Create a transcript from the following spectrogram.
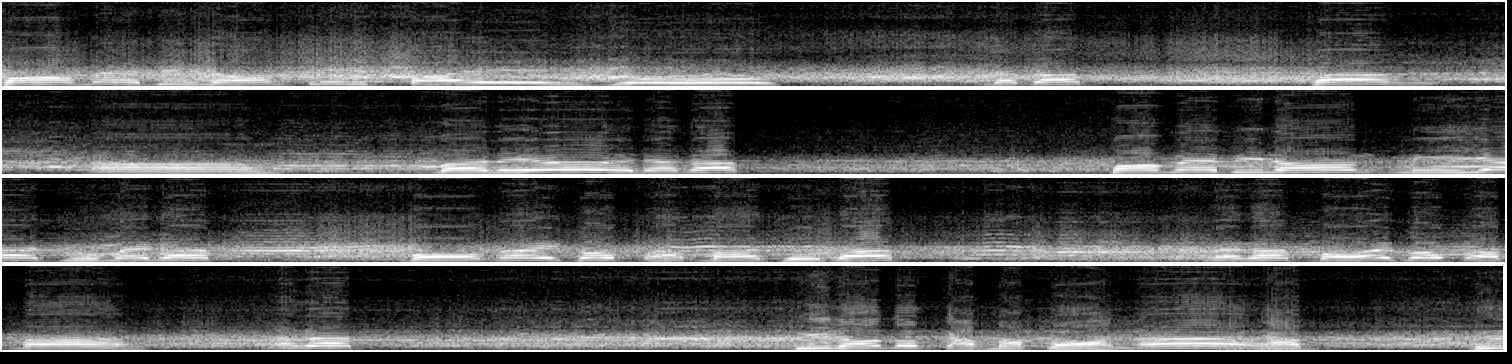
พ่อแม่พี่น้องที่ไปอยู่นะครับข้างอ่าบารีเออร์นะครับ พ่อแม่พี่น้องมีญาติอยู่ไหมครับ บอกให้เขากลับมาเถอะครับ นะครับบอกให้เขากลับมานะครับพี่น้องต้องกลับมาก่อนอ่านนะครับ คือ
